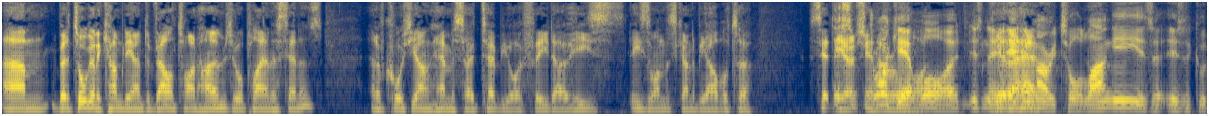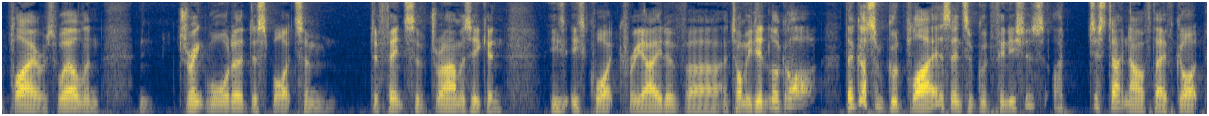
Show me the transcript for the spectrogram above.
um, but it's all going to come down to Valentine Holmes, who will play in the centres, and of course, young Hamiso Tabuai-Fidow. He's he's the one that's going to be able to set the some strike out wide, isn't there? Yeah, and. Murray Taulagi is a is a good player as well, and Drinkwater, despite some defensive dramas, he can he's, he's quite creative. Uh, and Tommy didn't look. Oh, they've got some good players and some good finishers. I just don't know if they've got.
